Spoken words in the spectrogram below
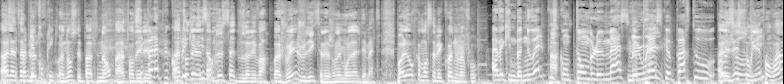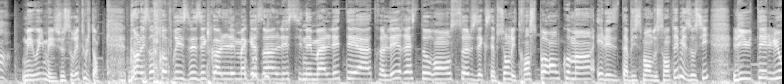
Ah la table de compliqué. Oh, non, c'est pas non, bah attendez C'est les- pas la plus compliquée, Attendez la disons. table de 7, vous allez voir. Bah je voyais, je vous dis que c'est la journée mondiale des maths. Bon allez, on commence avec quoi nous l'info Avec une bonne nouvelle, puisqu'on tombe le masque Ah. Oui. presque partout. Allez-y, souriez pour voir. Mais oui, mais je souris tout le temps. Dans les entreprises, les écoles, les magasins, les cinémas, les théâtres, les restaurants, seules exceptions, les transports en commun et les établissements de santé, mais aussi l'IUT Lyon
